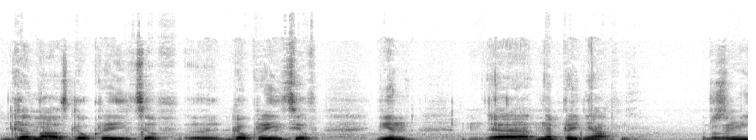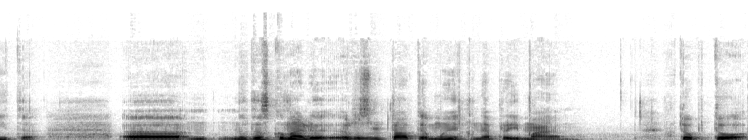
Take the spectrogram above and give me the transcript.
для нас, для українців, для українців він неприйнятний. Розумієте? Недосконалі результати ми не приймаємо. Тобто,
